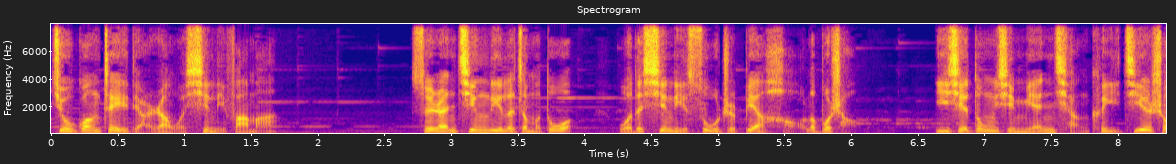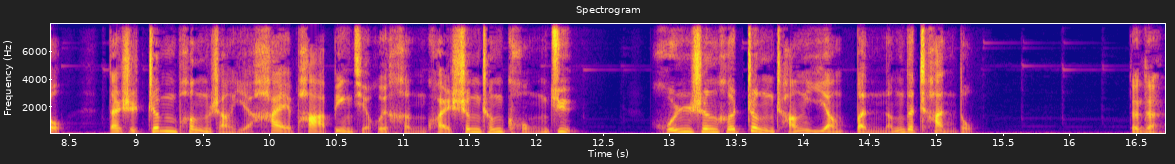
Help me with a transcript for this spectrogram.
就光这点让我心里发麻。虽然经历了这么多，我的心理素质变好了不少，一些东西勉强可以接受，但是真碰上也害怕，并且会很快生成恐惧，浑身和正常一样本能的颤动。等等，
